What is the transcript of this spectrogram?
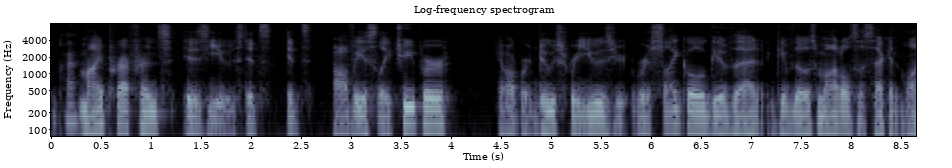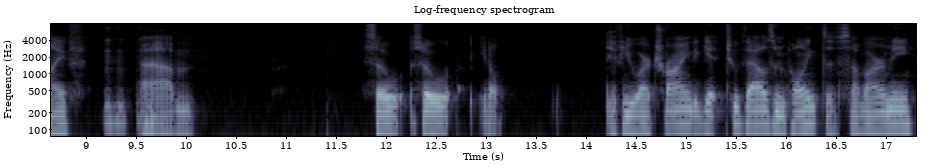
okay. My preference is used. It's it's obviously cheaper. You know, reduce, reuse, recycle. Give that, give those models a second life. Um. So so you know, if you are trying to get two thousand points of some army,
